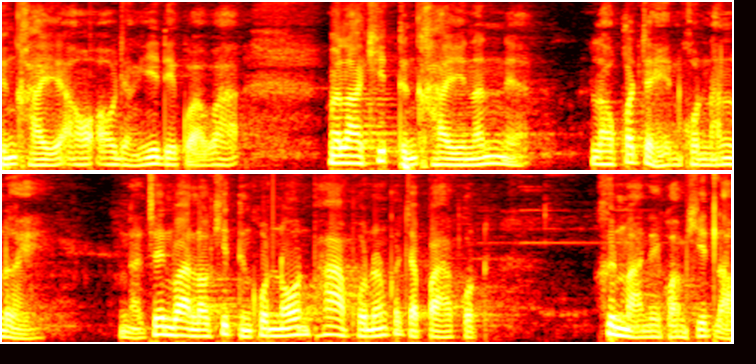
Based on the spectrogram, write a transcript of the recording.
ถึงใครเอาเอาอย่างนี้ดีกว่าว่า เวลาคิดถึงใครนั้นเนี่ยเราก็จะเห็นคนนั้นเลยนะเช่นว่าเราคิดถึงคนโน้นภาพคนนั้นก็จะปรากฏขึ้นมาในความคิดเรา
